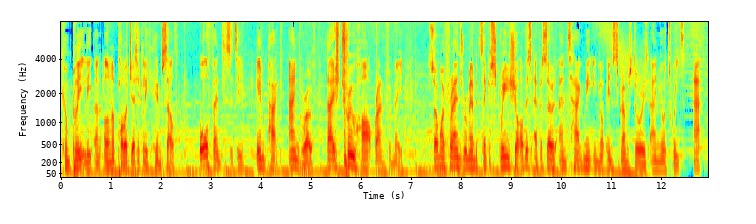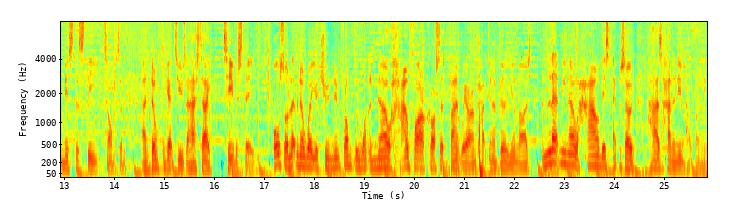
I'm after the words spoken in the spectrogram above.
completely and unapologetically himself. Authenticity, impact, and growth. That is true heart brand for me. So, my friends, remember to take a screenshot of this episode and tag me in your Instagram stories and your tweets at Mr. Steve Thompson. And don't forget to use the hashtag T with Steve. Also, let me know where you're tuning in from. We want to know how far across this planet we are impacting a billion lives. And let me know how this episode has had an impact on you.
